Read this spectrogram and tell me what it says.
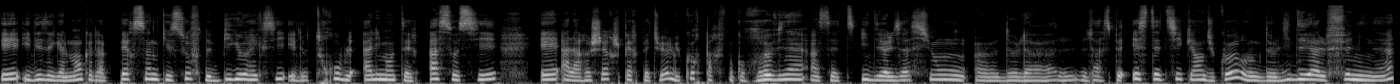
Et ils disent également que la personne qui souffre de bigorexie et de troubles alimentaires associés est à la recherche perpétuelle du corps parfait. Donc on revient à cette idéalisation euh, de l'aspect esthétique hein, du corps, donc de l'idéal féminin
